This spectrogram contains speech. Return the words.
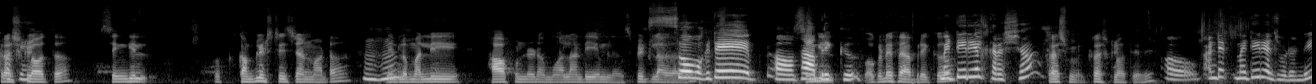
Crush cloth single complete stitch అనమాట దీంట్లో మళ్ళీ హాఫ్ ఉండడం అలాంటి ఏం లేదు. స్ప్లిట్ లాగా సో ఒకటే ఫ్యాబ్రిక్ ఒకటే fabric material crush? Crush crush cloth ఇది. అంటే మెటీరియల్ చూడండి.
